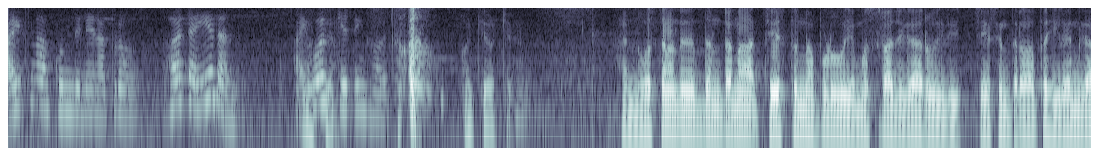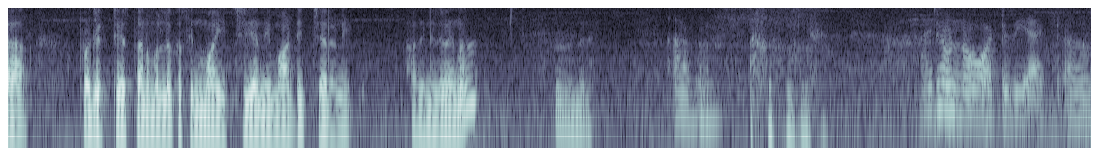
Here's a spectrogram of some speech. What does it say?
రైట్ నాకుంది నేను అప్పుడు హర్ట్ అయ్యేదాన్ని. I was getting hurt okay okay and నువ్వు వస్తానంటే వద్దంటనా చేస్తున్నప్పుడు ఎంఎస్ రాజు గారు ఇది చేసిన తర్వాత హీరోయిన్గా ప్రొజెక్ట్ చేస్తాను మళ్ళీ ఒక సినిమా ఇచ్చి అని మాట ఇచ్చారని. అది నిజమేనా? know what to react. Um,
